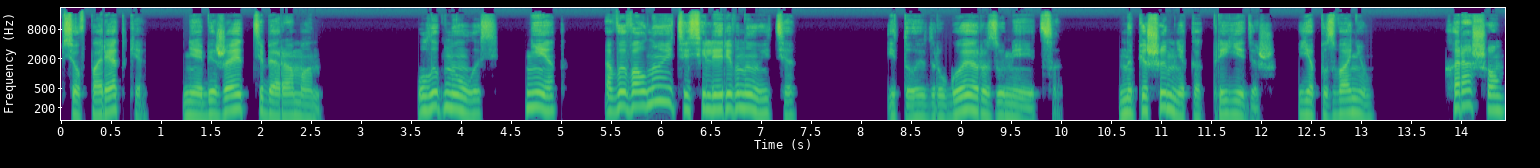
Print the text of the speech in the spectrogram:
все в порядке? Не обижает тебя Роман?» Улыбнулась. «Нет. А вы волнуетесь или ревнуете?» «И то, и другое, разумеется. Напиши мне, как приедешь. Я позвоню». «Хорошо»,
